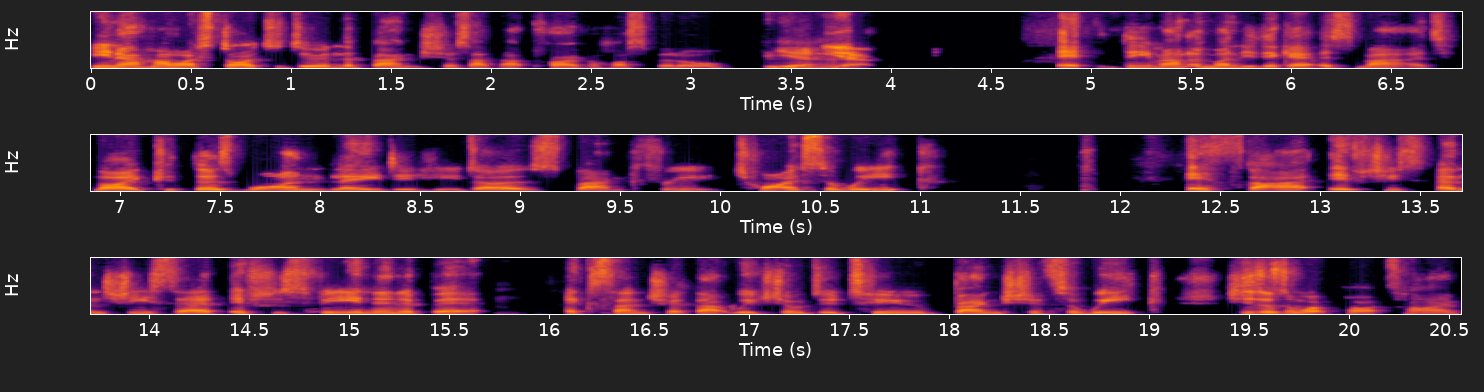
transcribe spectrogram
You know how I started doing the bank shifts at that private hospital? Yeah. Yeah. It the amount of money they get is mad. Like there's one lady who does bank three twice a week, if that. If she's and she said if she's feeling a bit eccentric that week, she'll do two bank shifts a week. She doesn't work part time,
